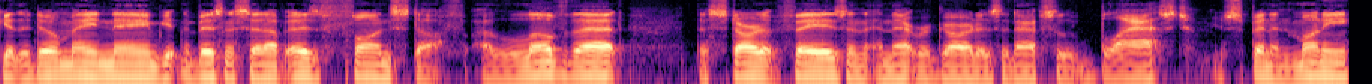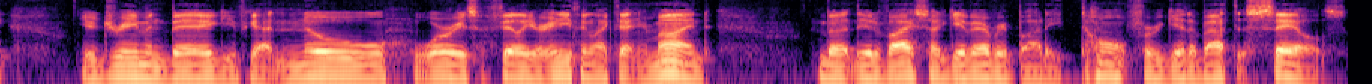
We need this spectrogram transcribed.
getting the domain name, getting the business set up. It is fun stuff. I love that. The startup phase in, in that regard is an absolute blast. You're spending money, you're dreaming big, you've got no worries of failure or anything like that in your mind. But the advice I'd give everybody don't forget about the sales.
